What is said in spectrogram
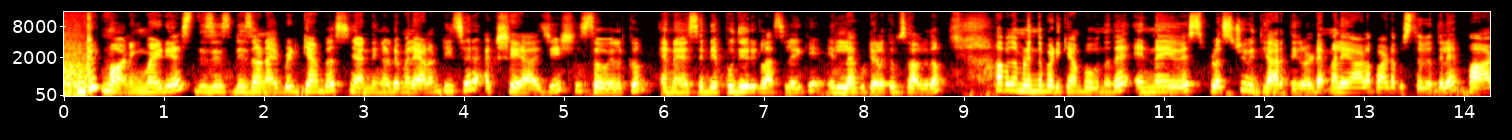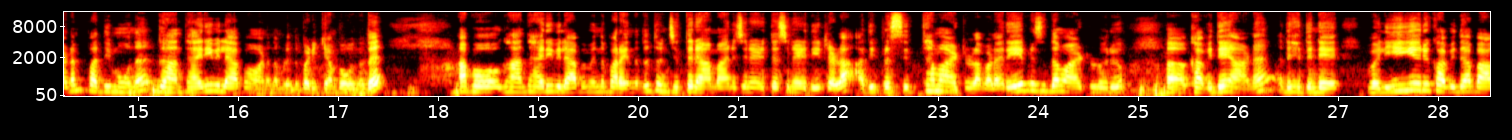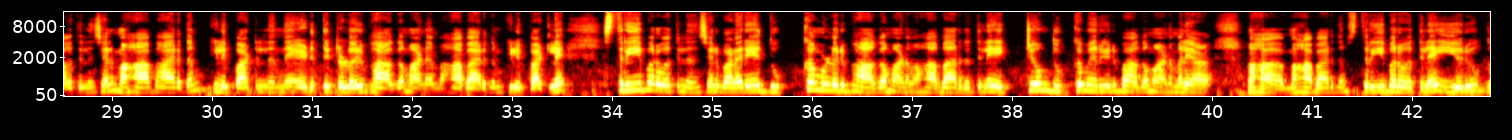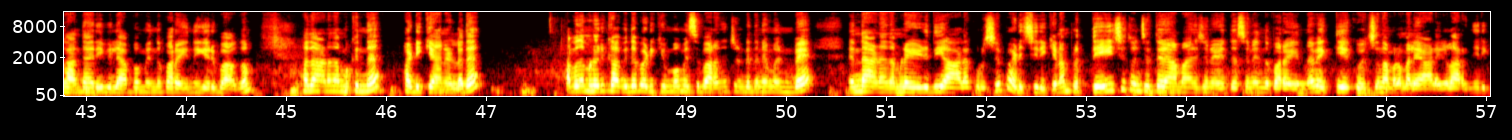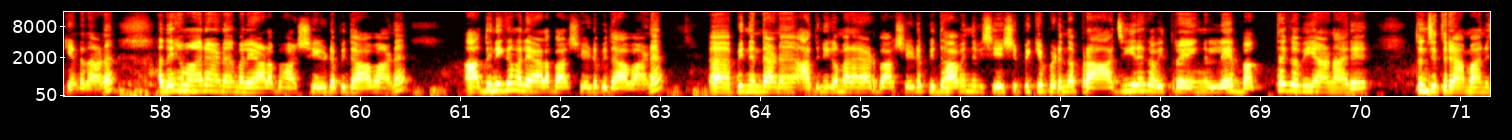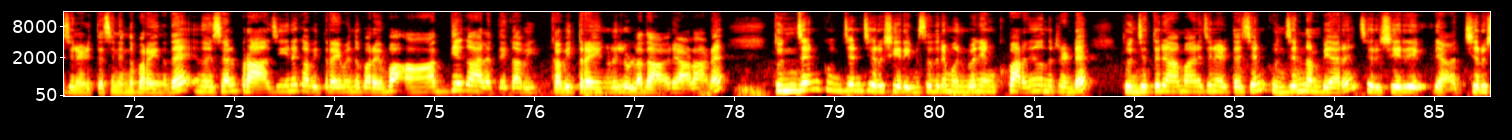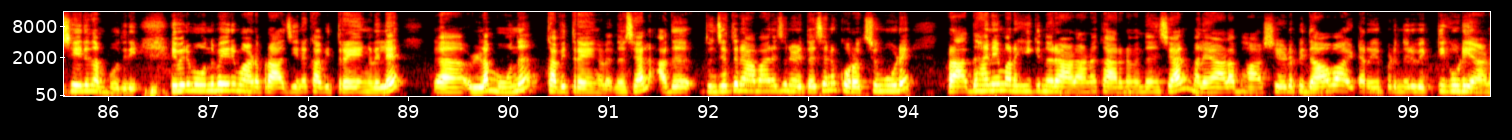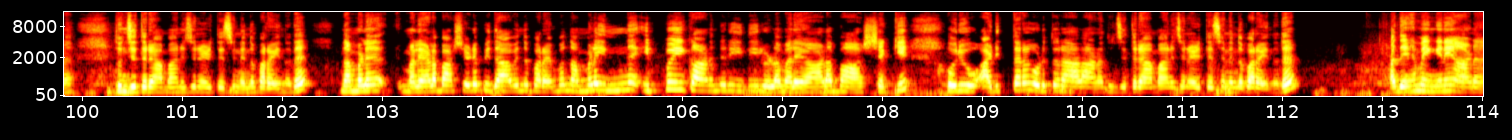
Good morning my dears this is Dzone hybrid campus ഞാൻ നിങ്ങളുടെ Malayalam teacher Akshaya Ajeesh so welcome N I എസിന്റെ പുതിയൊരു ക്ലാസ്സിലേക്ക് എല്ലാ കുട്ടികൾക്കും സ്വാഗതം. അപ്പോൾ നമ്മൾ ഇന്ന് പഠിക്കാൻ പോകുന്നത് N I S plus two വിദ്യാർത്ഥികളുടെ മലയാള പാഠപുസ്തകത്തിലെ പാഠം പതിമൂന്ന് ഗാന്ധാരി വിലാപമാണ് നമ്മൾ ഇന്ന് പഠിക്കാൻ പോകുന്നത്. അപ്പോൾ ഗാന്ധാരി വിലാപം എന്ന് പറയുന്നത് തുഞ്ചത്ത് രാമാനുജൻ എഴുത്തച്ഛൻ എഴുതിയിട്ടുള്ള അതിപ്രസിദ്ധമായിട്ടുള്ള വളരെ പ്രസിദ്ധമായിട്ടുള്ള ഒരു കവിതയാണ്. അദ്ദേഹത്തിന്റെ വലിയൊരു കവിതാ ഭാഗത്തിൽ എന്ന് വെച്ചാൽ മഹാഭാരതം കിളിപ്പാട്ടിൽ നിന്ന് എടുത്തിട്ടുള്ള ഒരു ഭാഗമാണ്. മഹാഭാരതം കിളിപ്പാട്ടിലെ സ്ത്രീ പർവത്തിൽ നിന്ന് വെച്ചാൽ വളരെ ദുഃഖമുള്ളൊരു ഭാഗമാണ്. മഹാഭാരതത്തിലെ ഏറ്റവും ദുഃഖമേറിയ ഒരു ഭാഗമാണ് മലയാള മഹാ മഹാഭാരതം സ്ത്രീ പർവത്തിലെ ഈ ഒരു ഗാന്ധാരി വിലാപം എന്ന് പറയുന്ന ഈ ഒരു ഭാഗം. അതാണ് നമുക്കിന്ന് പഠിക്കാനുള്ളത്. അപ്പൊ ഒരു കവിത പഠിക്കുമ്പോൾ മിസ് പറഞ്ഞിട്ടുണ്ട് ഇതിന് മുൻപേ എന്താണ് നമ്മൾ എഴുതിയ ആളെ കുറിച്ച് പഠിച്ചിരിക്കണം. പ്രത്യേകിച്ച് തുഞ്ചത്ത് രാമാനുജൻ എഴുത്തച്ഛൻ എന്ന് പറയുന്ന വ്യക്തിയെക്കുറിച്ച് നമ്മൾ മലയാളികൾ അറിഞ്ഞിരിക്കേണ്ടതാണ്. അദ്ദേഹം ആരാണ്? മലയാള ഭാഷയുടെ പിതാവാണ്. ആധുനിക മലയാള ഭാഷയുടെ പിതാവാണ്. പിന്നെന്താണ്? ആധുനിക മലയാള ഭാഷയുടെ പിതാവ് എന്ന് വിശേഷിപ്പിക്കപ്പെടുന്ന പ്രാചീന കവിത്രയങ്ങളിലെ ഭക്തകവിയാണ് ആര്? തുഞ്ചത്ത് രാമാനുജൻ എഴുത്തച്ഛൻ എന്ന് പറയുന്നത്. എന്ന് വെച്ചാൽ പ്രാചീന കവിത്രയം എന്ന് പറയുമ്പോൾ ആദ്യകാലത്തെ കവി കവിത്രയങ്ങളിൽ ഉള്ളത് ഒരാളാണ്. തുഞ്ചൻ കുഞ്ചൻ ചെറുശ്ശേരി മിസ് ഇതിന് മുൻപ് ഞങ്ങൾക്ക് പറഞ്ഞു തന്നിട്ടുണ്ട്. തുഞ്ചത്ത് രാമാനുജൻ എഴുത്തച്ഛൻ കുഞ്ചൻ നമ്പ്യാർ ചെറുശ്ശേരി ചെറുശ്ശേരി നമ്പൂതിരി. ഇവർ മൂന്ന് പേരുമാണ് പ്രാചീന കവിത്രയങ്ങളിലെ ഉള്ള മൂന്ന് കവിത്രയങ്ങൾ. എന്ന് വെച്ചാൽ അത് തുഞ്ചത്ത് രാമാനുജൻ എഴുത്തച്ഛന് കുറച്ചും കൂടെ പ്രാധാന്യം അർഹിക്കുന്ന ഒരാളാണ്. കാരണം എന്താണെന്ന് വെച്ചാൽ മലയാള ഭാഷയുടെ പിതാവായിട്ട് അറിയപ്പെടുന്ന ഒരു വ്യക്തി കൂടിയാണ് തുഞ്ചത്ത് രാമാനുജൻ എഴുത്തച്ഛൻ എന്ന് പറയുന്നത്. നമ്മൾ മലയാള ഭാഷയുടെ പിതാവ് എന്ന് പറയുമ്പോൾ നമ്മൾ ഇന്ന് ഇപ്പോൾ ഈ കാണുന്ന രീതിയിലുള്ള മലയാള ഭാഷയ്ക്ക് ഒരു അടിത്തറ കൊടുത്ത ഒരാളാണ് തുഞ്ചത്ത് രാമാനുജൻ എഴുത്തച്ഛൻ എന്ന് പറയുന്നത്. അദ്ദേഹം എങ്ങനെയാണ്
